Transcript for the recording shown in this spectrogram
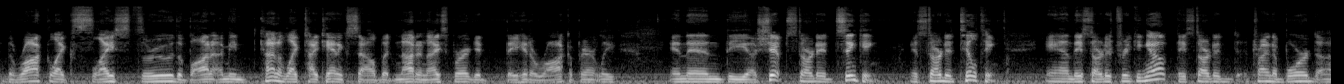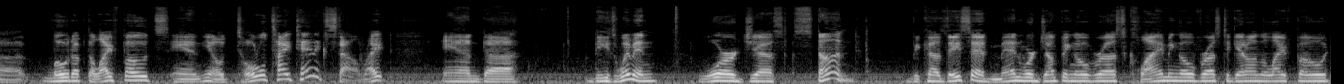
The rock like sliced through the bottom i mean kind of like titanic style but not an iceberg. It, they hit a rock apparently and then the uh, ship started sinking. It started tilting, and they started freaking out. They started trying to board, uh, load up the lifeboats, and you know, total Titanic style, right? And uh, these women were just stunned because they said men were jumping over us, climbing over us to get on the lifeboat.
